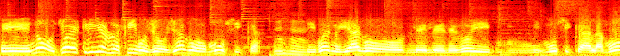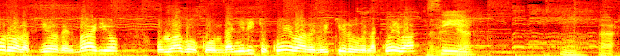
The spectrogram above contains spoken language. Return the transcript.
Eh, no, yo escribir no escribo yo, yo hago música. Y bueno, y hago, le, le, le doy mi música a la Moro, a la señora del Mario, o lo hago con Danielito Cueva, de lo izquierdo de la Cueva. Sí. izquierda. Claro.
